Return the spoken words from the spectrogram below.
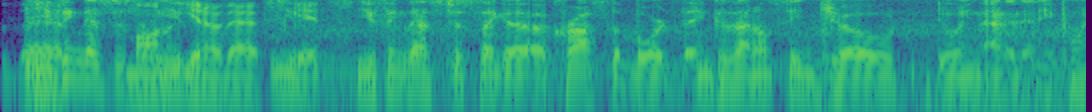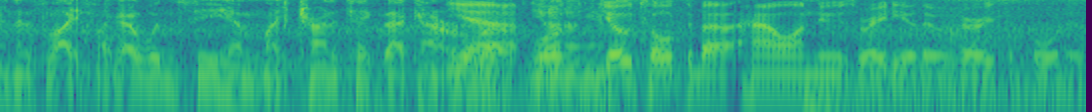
their you think that's just mon- you, you, th- know their you- skits? You, think that's just like a across the board thing? Because I don't see Joe doing that at any point in his life. Like I wouldn't see him like trying to take that kind of yeah, route. You well, know what I mean? Joe talked about how on news radio they were very supportive,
